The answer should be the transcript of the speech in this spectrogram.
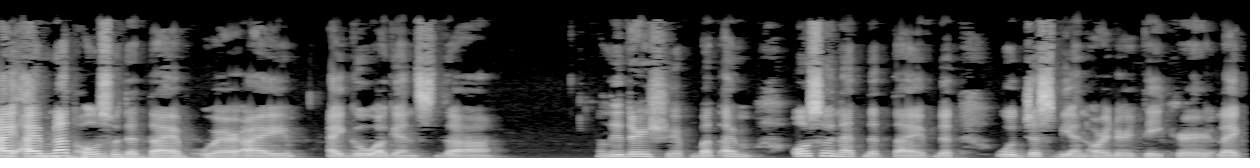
I I'm not also the type where I I go against the leadership but I'm also not the type that would just be an order taker. Like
